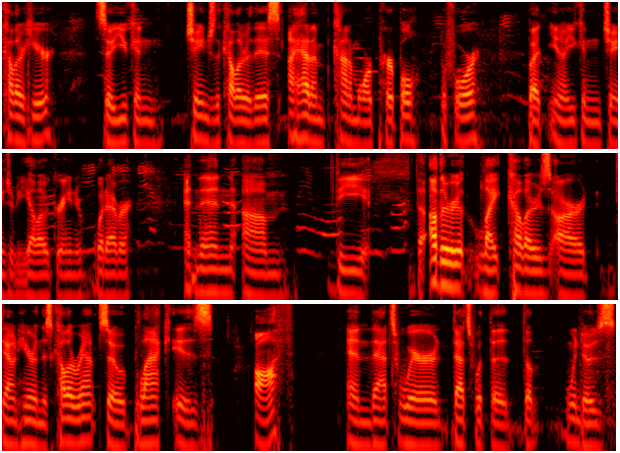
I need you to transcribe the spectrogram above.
color here, so you can change the color of this. I had them kind of more purple before, but you know you can change them to yellow, green, or whatever. And then um, the the other light colors are down here in this color ramp. So black is off, and that's where that's what the the windows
